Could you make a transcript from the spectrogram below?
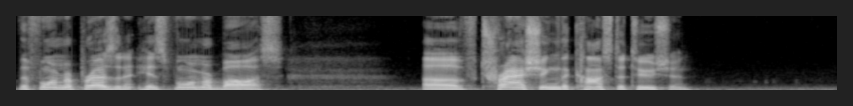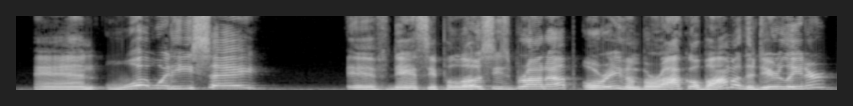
the former president, his former boss, of trashing the Constitution. And what would he say if Nancy Pelosi's brought up, or even Barack Obama, the dear leader?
